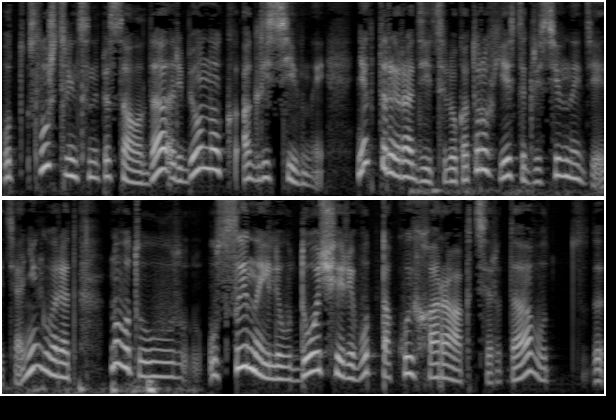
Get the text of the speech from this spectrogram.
Вот слушательница написала, да, ребенок агрессивный. Некоторые родители, у которых есть агрессивные дети, они говорят, ну вот у, у сына или у дочери вот такой характер, да, вот э,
